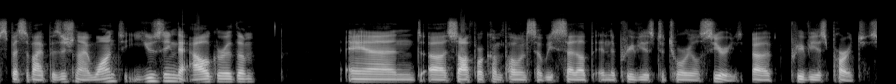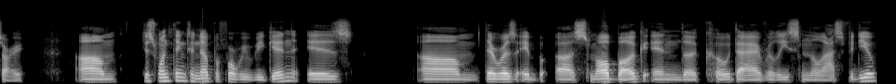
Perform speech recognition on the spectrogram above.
specified position I want using the algorithm and uh, software components that we set up in the previous tutorial series, uh, previous part, sorry. Um, just one thing to note before we begin is um, there was a, a, small bug in the code that I released in the last video,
